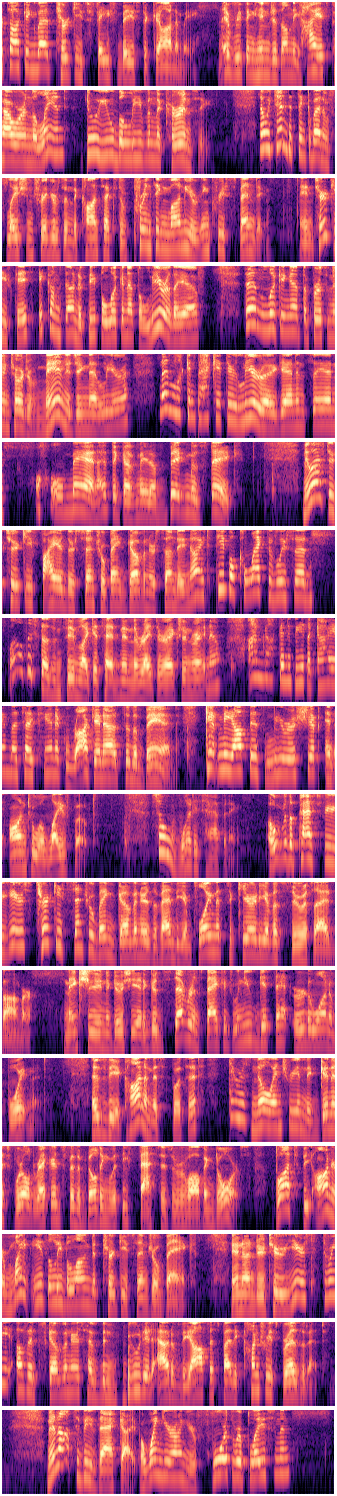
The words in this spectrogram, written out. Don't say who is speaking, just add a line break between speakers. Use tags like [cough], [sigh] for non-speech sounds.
we're talking about Turkey's faith-based economy. Everything hinges on the highest power in the land. Do you believe in the currency? Now we tend to think about inflation triggers in the context of printing money or increased spending. In Turkey's case, it comes down to people looking at the lira they have, then looking at the person in charge of managing that lira, then looking back at their lira again and saying, oh man, I think I've made a big mistake. Now after Turkey fired their central bank governor Sunday night, people collectively said, well, this doesn't seem like it's heading in the right direction right now. I'm not going to be the guy on the Titanic rocking out to the band. Get me off this Lira ship and onto a lifeboat. So what is happening? Over the past few years, Turkey's central bank governors have had the employment security of a suicide bomber. Make sure you negotiate a good severance package when you get that Erdogan appointment. As The Economist puts it, there is no entry in the Guinness World Records for the building with the fastest revolving doors. But the honor might easily belong to Turkey's central bank. In under two years, three of its governors have been booted out of the office by the country's president. Now not to be that guy, but when you're on your fourth replacement,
